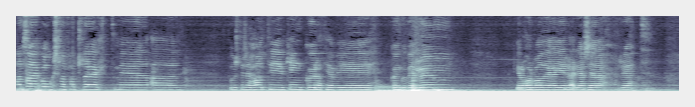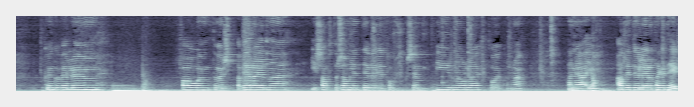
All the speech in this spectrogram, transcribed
Hann sagði eitthvað ógislega fallegt með að þú veist þessi hátíð gengur að því að við göngum vel um. Ég er að horfa á þig Ægir, er ég að segja rétt? Göngum vel um, fáum þú veist að vera hérna í sátt og samlindi við fólk sem býr nálægt og eitthvað svona. Þannig að já, allir duglegir að taka til.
